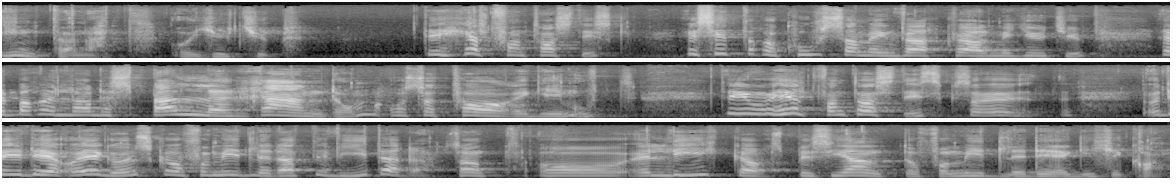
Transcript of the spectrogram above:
Internett og YouTube. Det er helt fantastisk. Jeg sitter og koser meg hver kveld med YouTube. Jeg bare lar det spille random, og så tar jeg imot. Det er jo helt fantastisk. Så, og, det, og, jeg ønsker å formidle dette videre. Sant? Og jeg liker spesielt å formidle det jeg ikke kan.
